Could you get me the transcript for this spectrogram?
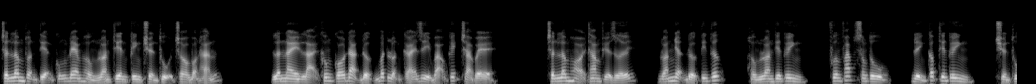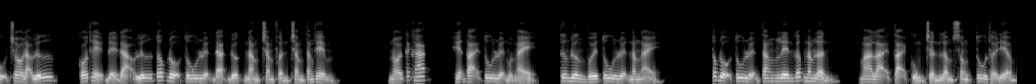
Trần lâm thuận tiện cũng đem hồng loan thiên kinh truyền thụ cho bọn hắn. Lần này lại không có đạt được bất luận cái gì bạo kích trả về trần lâm hỏi thăm phía dưới, đoán nhận được tin tức, hồng loan thiên kinh, phương pháp song tu, đỉnh cấp thiên kinh, truyền thụ cho đạo lữ, có thể để đạo lữ tốc độ tu luyện đạt được năm trăm phần trăm tăng thêm. Nói cách khác, hiện tại tu luyện một ngày, tương đương với tu luyện năm ngày. Tốc độ tu luyện tăng lên gấp năm lần, mà lại tại cùng trần lâm song tu thời điểm,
